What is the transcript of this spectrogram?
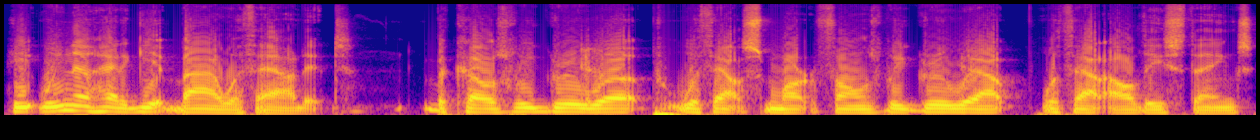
He, we know how to get by without it because we grew up without smartphones. We grew up without all these things,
